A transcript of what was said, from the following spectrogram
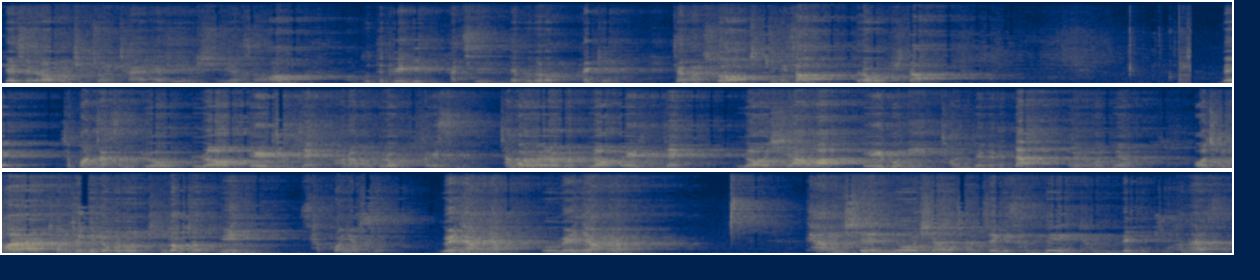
그래서 여러분 집중 잘 해주시면서 어, 노트 필기 같이 해보도록 할게요. 자, 그럼 수업 집중해서 들어봅시다. 네, 첫 번째 학습표 러일 전쟁 알아보도록 하겠습니다. 참고로 여러분 러일 전쟁 러시아와 일본이 전쟁을 했다라는 건데요. 어, 정말 전 세계적으로 충격적인 사건이었어요. 왜냐하냐? 어, 왜냐하면 당시에 러시아는 전 세계 3대 강대국 중 하나였어요.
